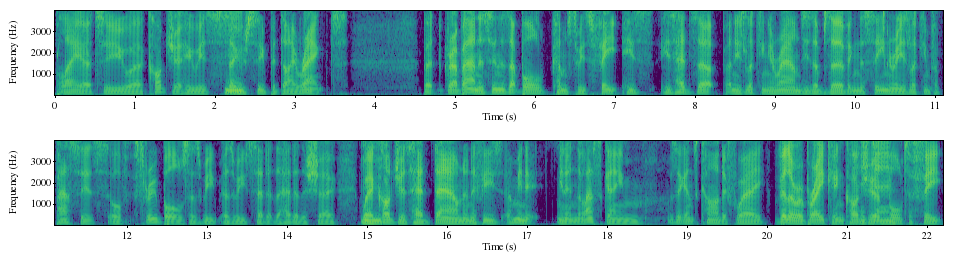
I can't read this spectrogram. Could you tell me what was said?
player to uh, Kodjia, who is so Mm. super direct. But Grabban, as soon as that ball comes to his feet, his his head's up and he's looking around. He's observing the scenery. He's looking for passes or through balls, as we as we said at the head of the show, where Mhm. Kodjia's head down. And if he's, I mean, it, you know, in the last game it was against Cardiff where Villa were breaking, Kodjia ball to feet,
